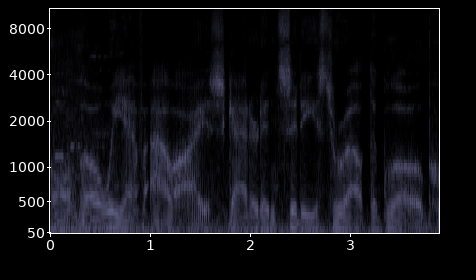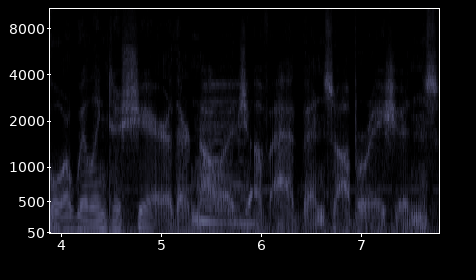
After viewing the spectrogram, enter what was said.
Although we have allies scattered in cities throughout the globe who are willing to share their knowledge of Advent's operations,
